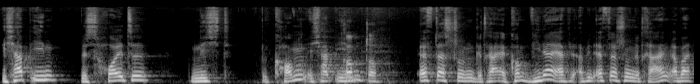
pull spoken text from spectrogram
Ich habe ihn bis heute nicht bekommen. Ich habe ihn Kommt doch. öfters schon getragen. Er kommt wieder, ich habe hab ihn öfters schon getragen, aber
